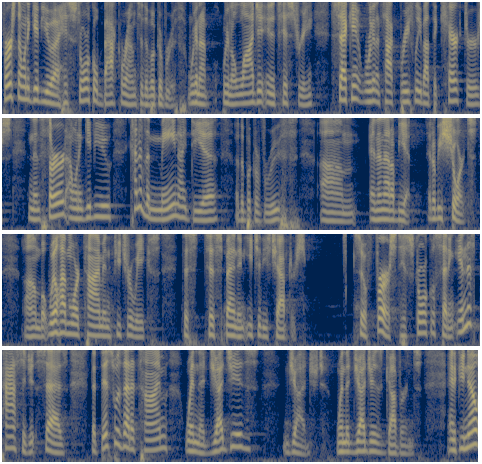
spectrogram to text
First, I want to give you a historical background to the book of Ruth. We're gonna we're gonna lodge it in its history. Second, we're gonna talk briefly about the characters, and then third, I want to give you kind of the main idea of the book of Ruth, um, and then that'll be it. It'll be short, um, but we'll have more time in future weeks to, to spend in each of these chapters. So, first, historical setting. In this passage, it says that this was at a time when the judges judged, when the judges governed. And if you know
